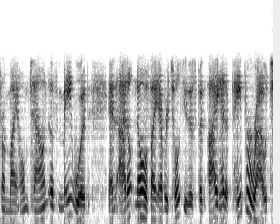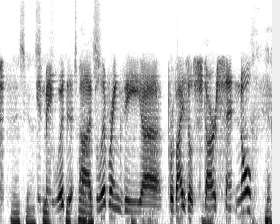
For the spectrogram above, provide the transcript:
from my hometown of Maywood. And I don't know if I ever told you this, but I had a paper route yes, yes. in Maywood uh, delivering the uh, Proviso Star Sentinel, yeah.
